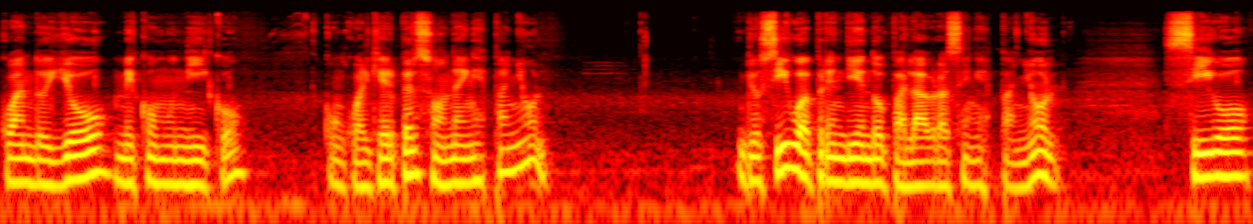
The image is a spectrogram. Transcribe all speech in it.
Cuando yo me comunico con cualquier persona en español. Yo sigo aprendiendo palabras en español. Sigo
